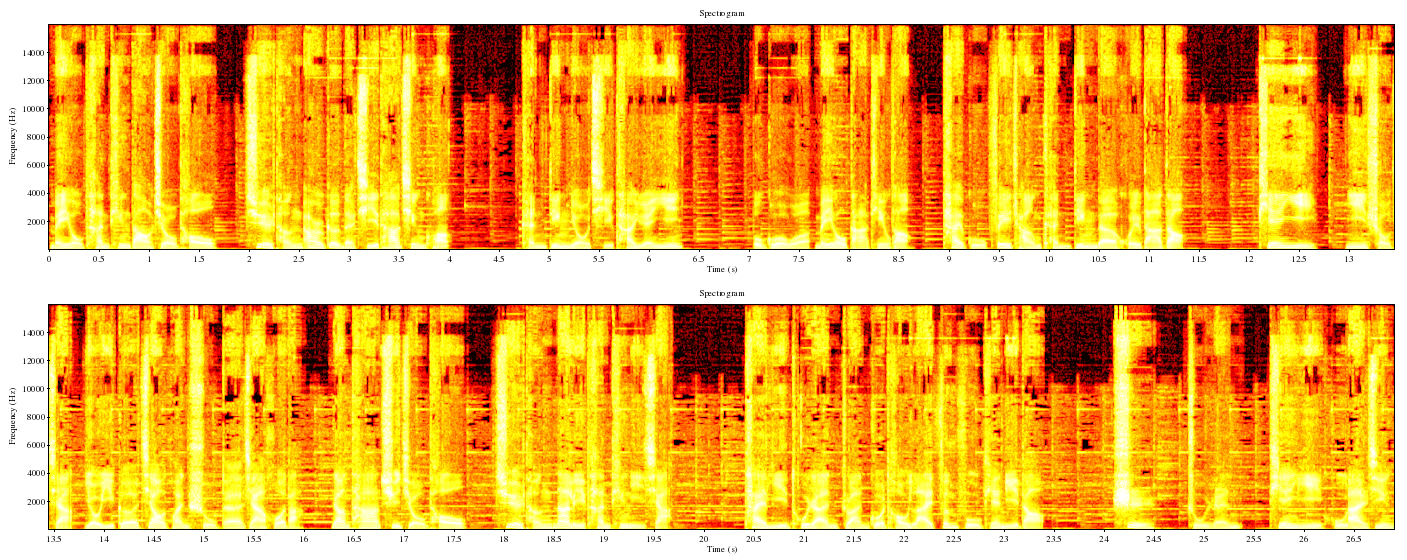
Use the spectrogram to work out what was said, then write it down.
没有探听到九头、血藤二个的其他情况，肯定有其他原因。不过我没有打听到。”太古非常肯定的回答道：“天意，你手下有一个叫幻鼠的家伙吧？让他去九头。”血藤那里探听一下。太一突然转过头来，吩咐天意道：“是主人。”天意虎暗惊，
